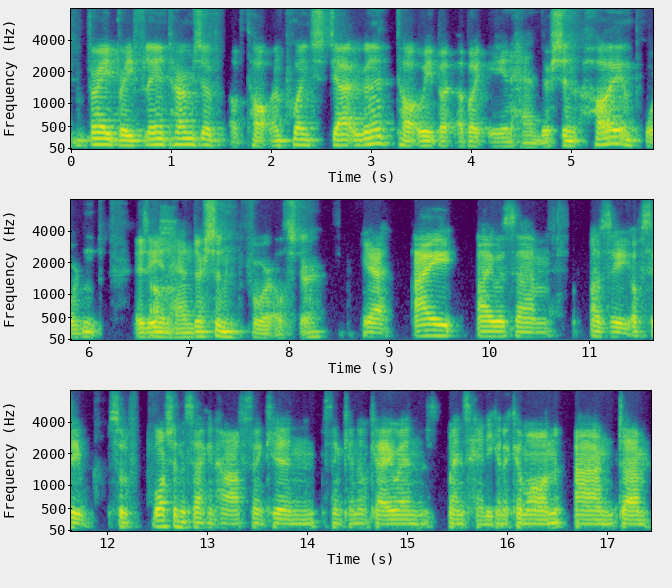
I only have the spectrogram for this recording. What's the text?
very briefly, in terms of, of talking points, Jack, we're going to talk a wee bit about Iain Henderson. How important is Iain oh. Henderson for Ulster? Yeah, I I was um obviously obviously sort of watching the second half, thinking thinking okay, when when's Hendy going to come on? And um,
